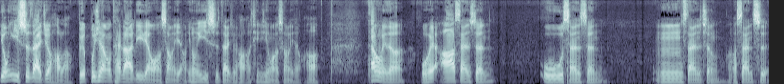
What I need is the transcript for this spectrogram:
用意识带就好了，不不需要用太大的力量往上扬，用意识带就好了，轻轻往上扬哈。待会呢，我会啊三声，呜三声，嗯三声，啊三次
